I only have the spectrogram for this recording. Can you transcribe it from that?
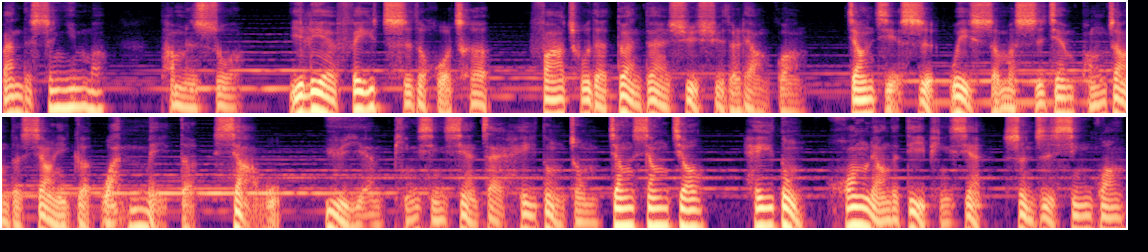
般的声音吗？他们说，一列飞驰的火车发出的断断续续的亮光，将解释为什么时间膨胀的像一个完美的下午。预言平行线在黑洞中将相交，黑洞荒凉的地平线甚至星光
